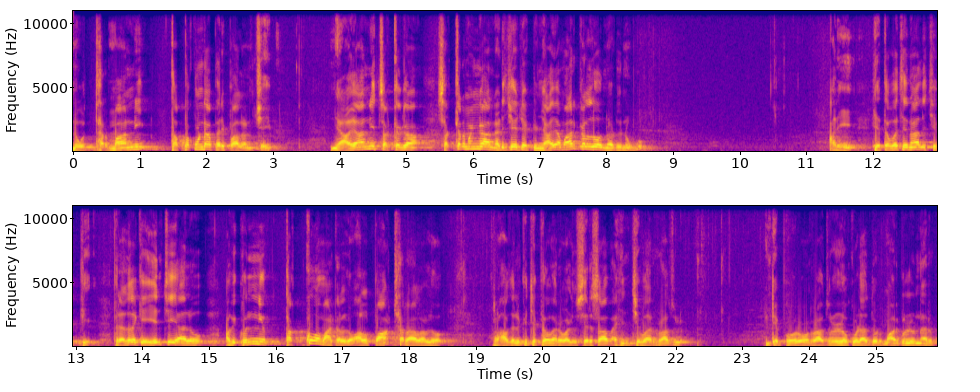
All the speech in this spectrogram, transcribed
నువ్వు ధర్మాన్ని తప్పకుండా పరిపాలన చేయి. న్యాయాన్ని చక్కగా సక్రమంగా నడిచేటట్టు న్యాయ మార్గంలో నడు నువ్వు. అని హితవచనాలు చెప్పి ప్రజలకి ఏం చేయాలో అవి కొన్ని తక్కువ మాటల్లో అల్పాక్షరాలలో రాజులకు చెప్పేవారు వాళ్ళు శిరసా వహించేవారు రాజులు. అంటే పూర్వం రాజులలో కూడా దుర్మార్గులు ఉన్నారు.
